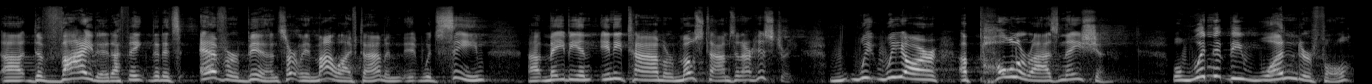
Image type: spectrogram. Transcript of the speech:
uh, divided, I think, than it's ever been, certainly in my lifetime, and it would seem uh, maybe in any time or most times in our history. We, we are a polarized nation. Well, wouldn't it be wonderful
